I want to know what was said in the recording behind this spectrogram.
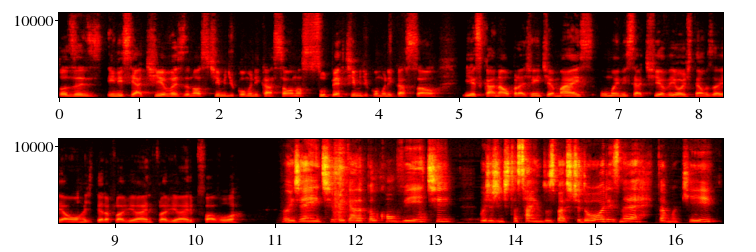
todas as iniciativas do nosso time de comunicação, nosso super time de comunicação. E esse canal para a gente é mais uma iniciativa. E hoje temos aí a honra de ter a Flaviane. Flaviane, por favor. Oi, gente, obrigada pelo convite. Hoje a gente está saindo dos bastidores, né? Estamos aqui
